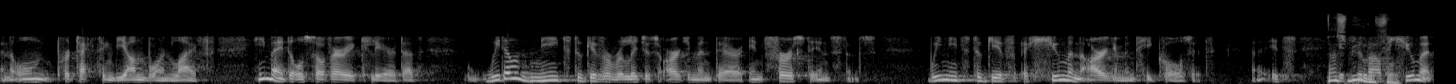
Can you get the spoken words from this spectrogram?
and on protecting the unborn life. He made also very clear that we don't need to give a religious argument there in first instance. We need to give a human argument, he calls it. Uh, it's, That's it's beautiful. about humans.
